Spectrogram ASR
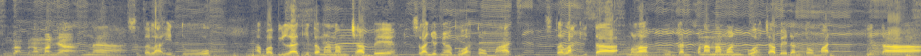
tunggak pengamannya. Nah, setelah itu apabila kita menanam cabai, selanjutnya buah tomat. Setelah kita melakukan penanaman buah cabai dan tomat, kita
